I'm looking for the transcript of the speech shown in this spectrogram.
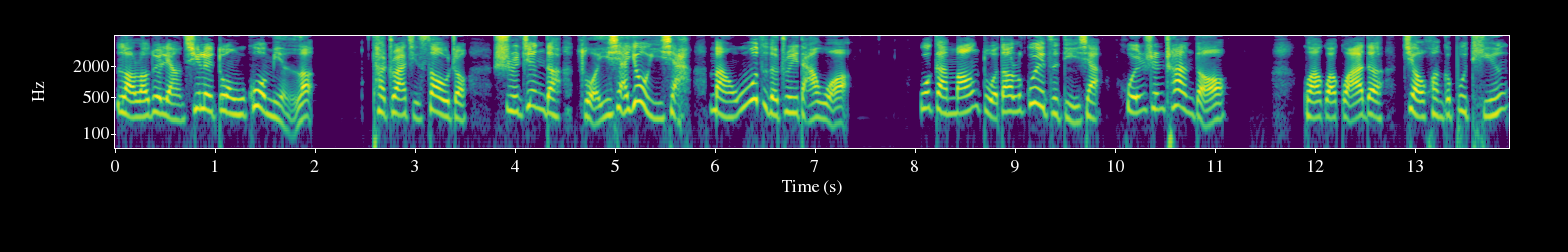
姥姥对两栖类动物过敏了。她抓起扫帚，使劲的左一下右一下，满屋子的追打我。我赶忙躲到了柜子底下，浑身颤抖，呱呱呱的叫唤个不停。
